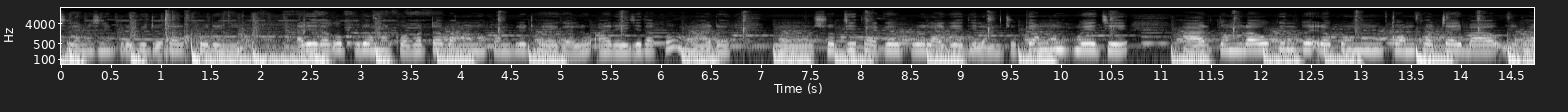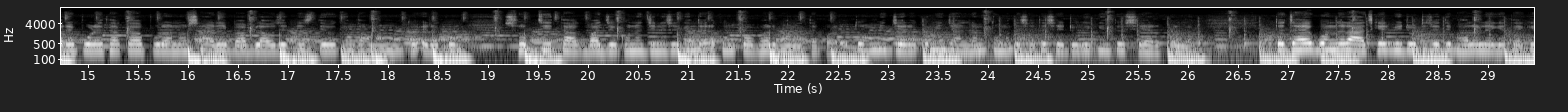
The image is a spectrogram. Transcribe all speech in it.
সেলাই মেশিনে পুরো ভিডিওটা আর করিনি। আর এই দেখো পুরো আমার কভারটা বানানো কমপ্লিট হয়ে গেল। আর এই যে দেখো আমার সবজি থাকেও পুরো লাগিয়ে দিলাম। তো কেমন হয়েছে? আর তোমরাও কিন্তু এরকম কম খরচায় বা ঘরে পড়ে থাকা পুরানো শাড়ি বা ব্লাউজের পিস দিয়েও কিন্তু আমার মতো এরকম সবজি থাক বা যে কোনো জিনিসের কিন্তু এরকম কভার বানাতে পারো। তো আমি যেরকমই জানলাম, তোমাদের সাথে সেটুকুই কিন্তু শেয়ার করলাম। তো যাই হোক বন্ধুরা, আজকের ভিডিওটি যদি ভালো লেগে থাকে,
